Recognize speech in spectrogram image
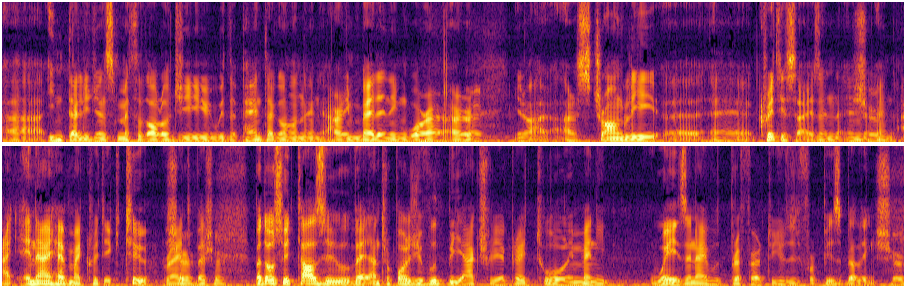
uh, intelligence methodology with the Pentagon and are embedded in war are, are right. You know are, are strongly uh, uh, criticized and and, Sure. and I and I have my critique too, right? Sure, but sure. but also it tells you that anthropology would be actually a great tool in many ways, and I would prefer to use it for peace building Sure.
